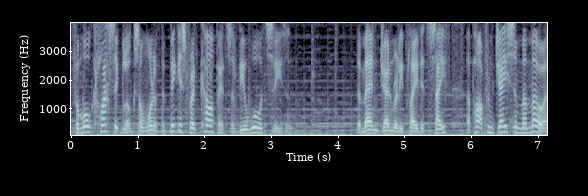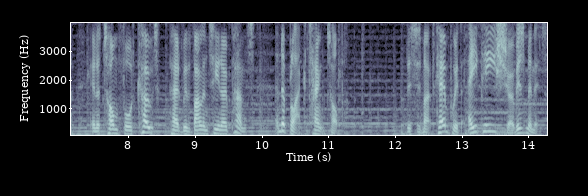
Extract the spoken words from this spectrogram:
for more classic looks on one of the biggest red carpets of the awards season. The men generally played it safe, apart from Jason Momoa in a Tom Ford coat paired with Valentino pants and a black tank top. This is Matt Kemp with AP Showbiz Minute.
